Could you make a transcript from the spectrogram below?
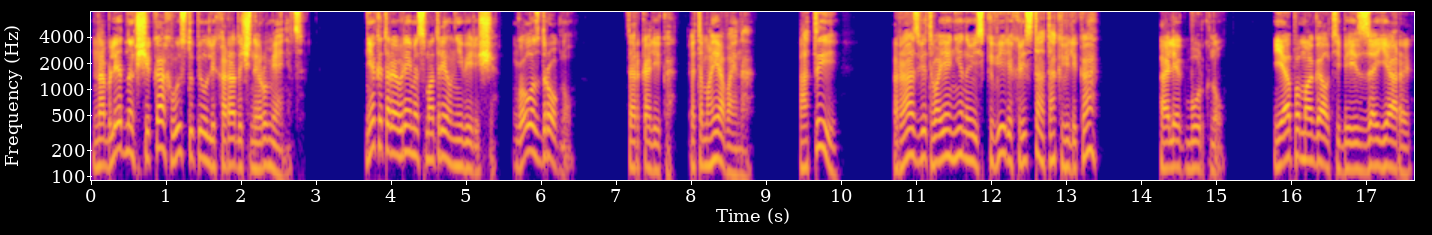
На бледных щеках выступил лихорадочный румянец. Некоторое время смотрел неверяще. Голос дрогнул. «Сэр Калика, это моя война. А ты, Разве твоя ненависть к вере Христа так велика? Олег буркнул. Я помогал тебе из-за Яры,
